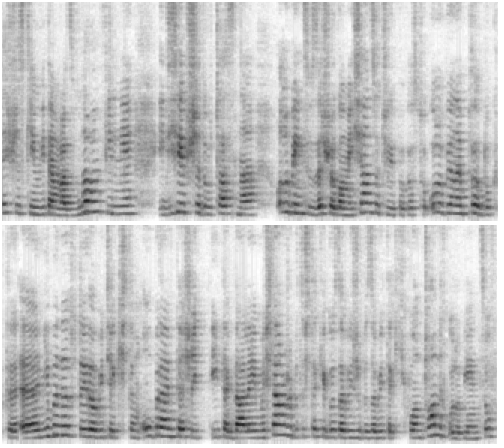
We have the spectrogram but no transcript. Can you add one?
Cześć wszystkim, witam Was w nowym filmie i dzisiaj przyszedł czas na ulubieńców zeszłego miesiąca, czyli po prostu ulubione produkty. E, nie będę tutaj robić jakichś tam ubrań też i, i tak dalej. Myślałam, żeby coś takiego zrobić, żeby zrobić takich łączonych ulubieńców,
